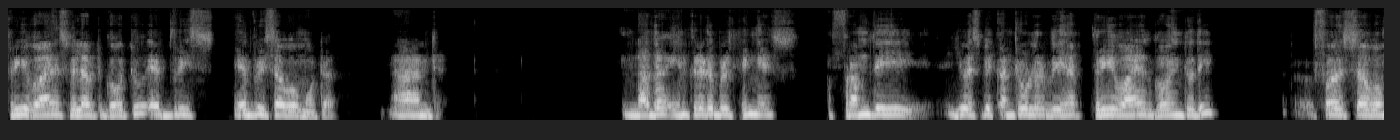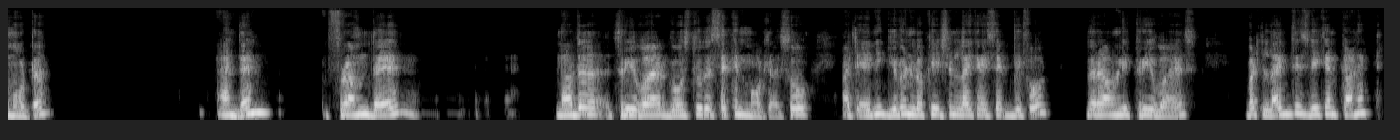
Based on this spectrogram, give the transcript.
three wires will have to go to every every servo motor. And another incredible thing is from the USB controller, we have three wires going to the first servo motor. And then from there, another three wire goes to the second motor. So at any given location, like I said before, there are only three wires. But like this, we can connect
